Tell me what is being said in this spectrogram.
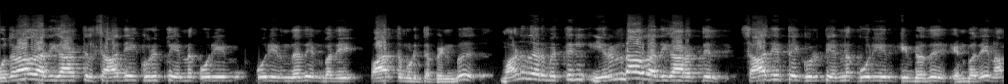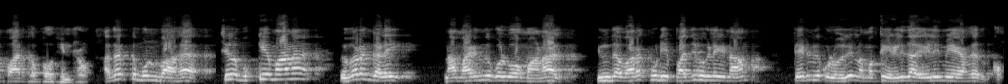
முதலாவது அதிகாரத்தில் சாதியை குறித்து என்ன கூறி கூறியிருந்தது என்பதை பார்த்து முடித்த பின்பு மனு தர்மத்தில் இரண்டாவது அதிகாரத்தில் சாதியத்தை குறித்து என்ன கூறியிருக்கின்றது என்பதை நாம் பார்க்க போகின்றோம். அதற்கு முன்பாக சில முக்கியமான விவரங்களை நாம் அறிந்து கொள்வோமானால் இந்த வரக்கூடிய பதிவுகளை நாம் தெரிந்து கொள்வதில் நமக்கு எளிதா எளிமையாக இருக்கும்.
